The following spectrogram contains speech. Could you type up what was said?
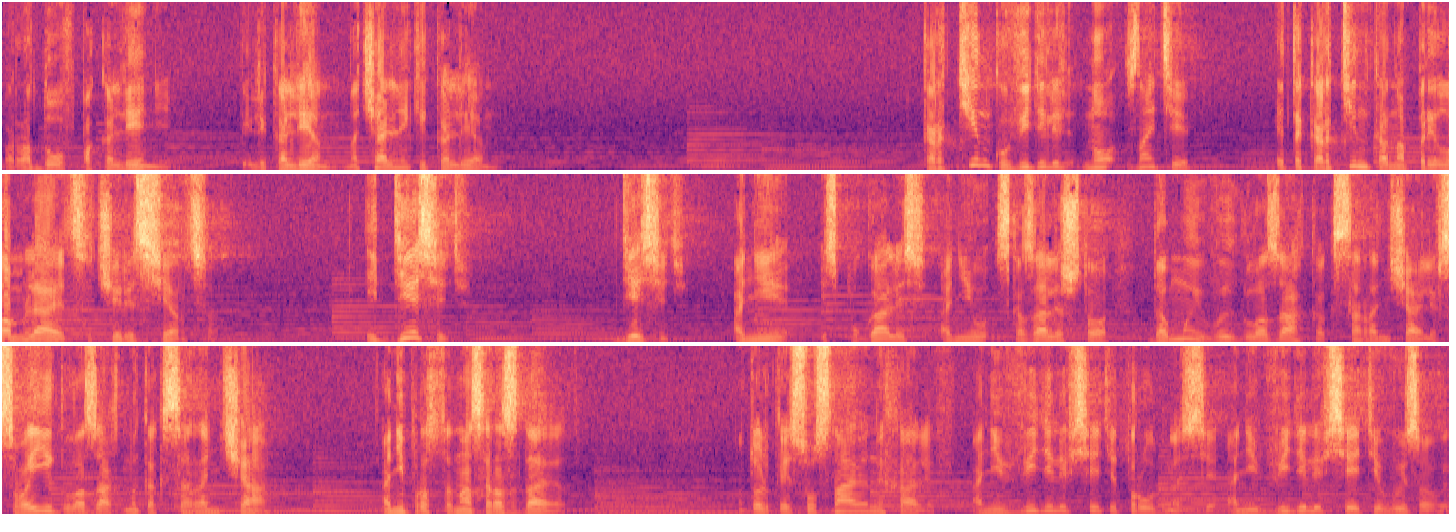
родов, поколений, или колен, начальники колен. Картинку видели, но, знаете, эта картинка, она преломляется через сердце. И 10, 10 они испугались, они сказали, что да мы в их глазах как саранча, или в своих глазах мы как саранча. Они просто нас раздавят. Но только Иисус Навин и Халев, они видели все эти трудности, они видели все эти вызовы,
